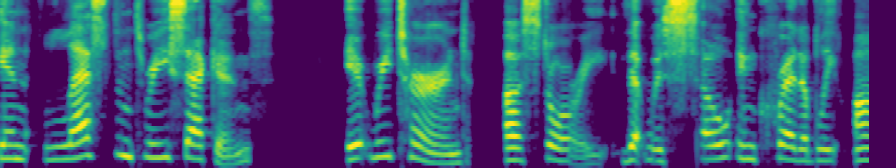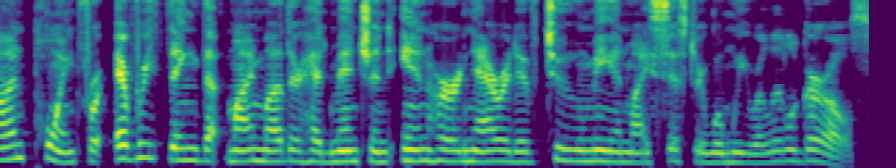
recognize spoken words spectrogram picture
In less than three seconds, it returned a story that was so incredibly on point for everything that my mother had mentioned in her narrative to me and my sister when we were little girls.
